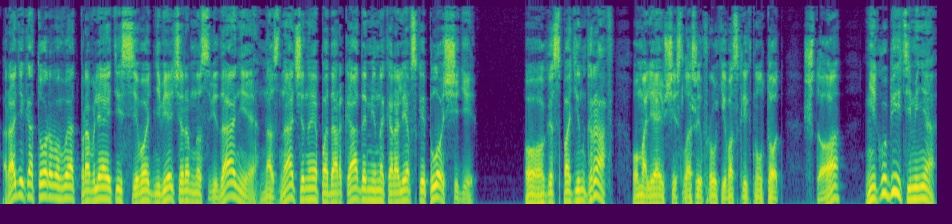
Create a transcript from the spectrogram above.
ради которого вы отправляетесь сегодня вечером на свидание, назначенное под аркадами на Королевской площади». «О, господин граф!» — умоляющий, сложив руки, воскликнул тот. «Что? Не губите меня!»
